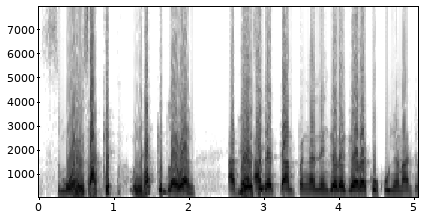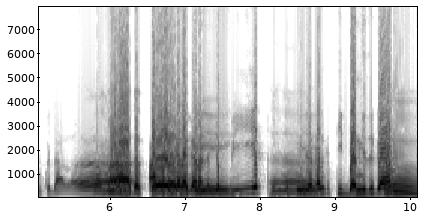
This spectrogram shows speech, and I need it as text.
Semua yang sakit penyakit lah bang. Ada Iya sih. ada cantengan yang gara-gara kukunya nancep ke dalam. Ah, ke, ada yang gara-gara kejepit. Ah. Iya kan ketiban gitu kan. Hmm.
